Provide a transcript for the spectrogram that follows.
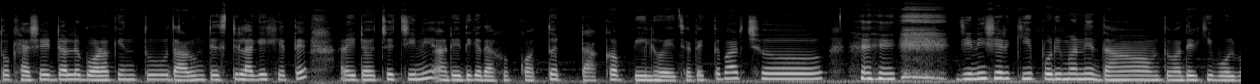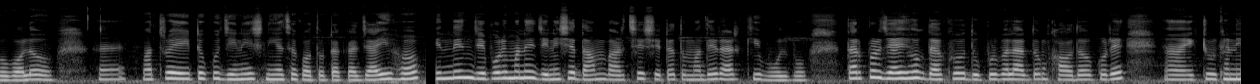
তো খেসারির ডালে বড়া কিন্তু দারুণ টেস্টি লাগে খেতে। আর এটা হচ্ছে চিনি। আর এদিকে দেখো কত টাকা বিল হয়েছে, দেখতে পারছ? জিনিসের কি পরিমাণে দাম, তোমাদের কি বলব বলো? হ্যাঁ মাত্র এইটুকু জিনিস নিয়েছে কত টাকা? যাই হোক, দিন দিন যে পরিমাণে জিনিসের দাম বাড়ছে সেটা তোমাদের আর কি বলব। তারপর যাই হোক, দেখো দুপুরবেলা একদম খাওয়া দাওয়া করে একটুখানি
